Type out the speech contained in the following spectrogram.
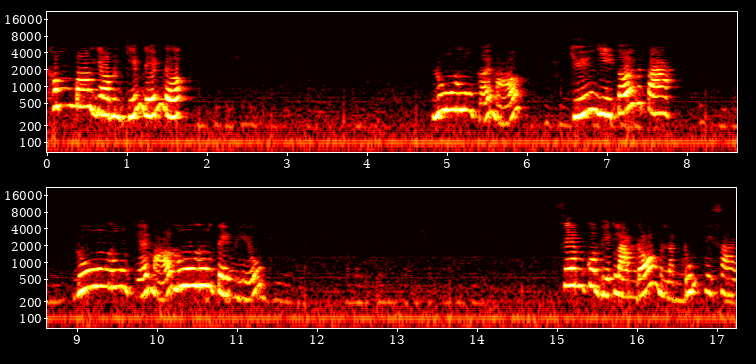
không sao mình kiểm điểm được. Luôn luôn cởi mở. Chuyện gì tới với ta? Luôn luôn cởi mở, luôn luôn tìm hiểu. Xem coi việc làm đó mình làm đúng hay sai.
